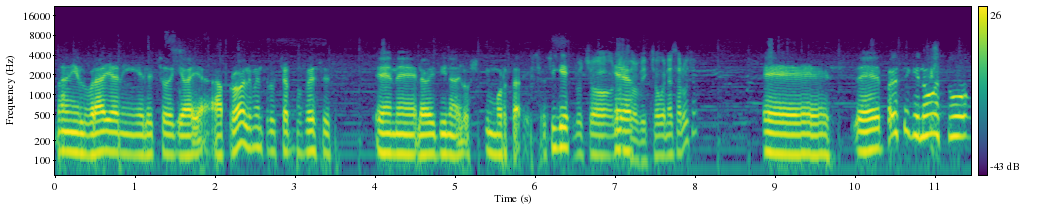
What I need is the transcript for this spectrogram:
Daniel Bryan y el hecho de que vaya a probablemente luchar dos veces en eh, la vecina de los inmortales. Así que ¿Lucho, Eh, lucho Big Show en esa lucha? eh, eh, parece que no estuvo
